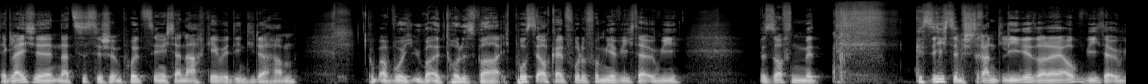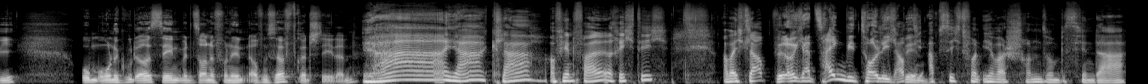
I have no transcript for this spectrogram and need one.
der gleiche narzisstische Impuls, den ich da nachgebe, den die da haben. Guck mal, wo ich überall Tolles war. Ich poste ja auch kein Foto von mir, wie ich da irgendwie besoffen mit Gesicht im Strand liege, sondern auch, wie ich da irgendwie oben ohne gut aussehend mit Sonne von hinten auf dem Surfbrett stehe dann. Ja, ja, klar, auf jeden Fall, richtig. Aber ich glaube, will euch ja zeigen, wie toll ich ich glaube, die Absicht von ihr war schon so ein bisschen da,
